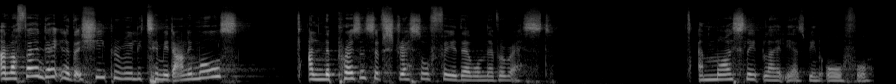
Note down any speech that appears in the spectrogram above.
And I found out, you know, that sheep are really timid animals, and in the presence of stress or fear, they will never rest. And my sleep lately has been awful.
